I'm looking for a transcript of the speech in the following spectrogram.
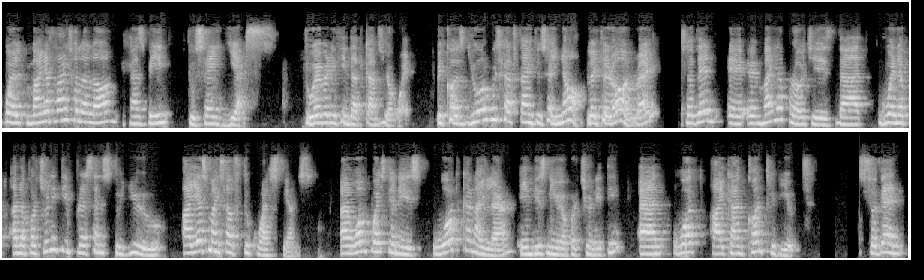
Well, my advice all along has been to say yes to everything that comes your way because you always have time to say no later on, right? So then uh, uh my approach is that when a, an opportunity presents to you, I ask myself two questions. And one question is, what can I learn in this new opportunity? and what I can contribute. So then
